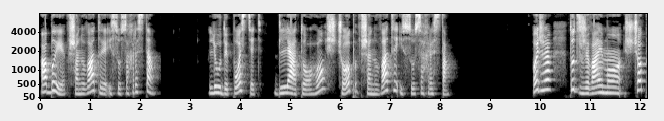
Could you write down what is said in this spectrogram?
аби вшанувати Ісуса Христа. Люди постять для того, щоб вшанувати Ісуса Христа. Отже, тут вживаємо щоб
